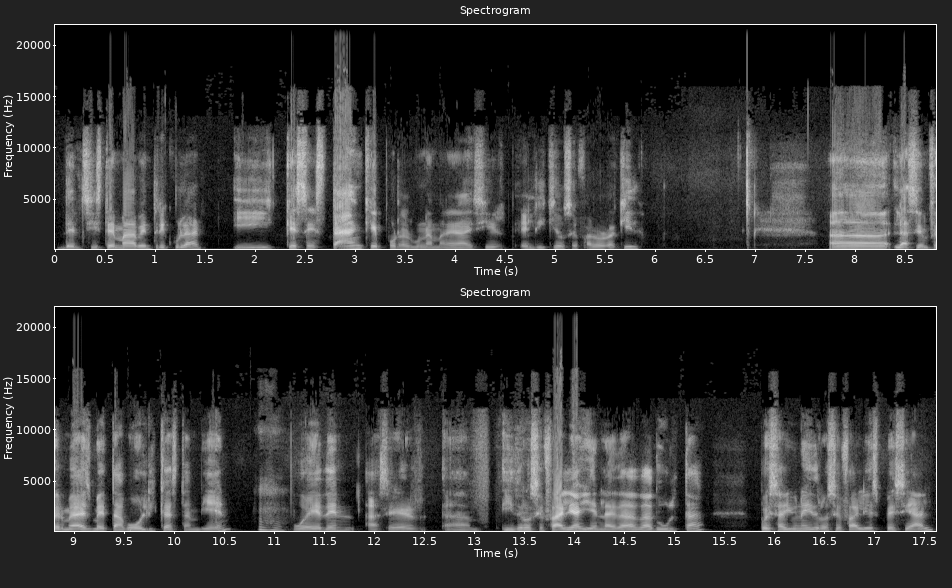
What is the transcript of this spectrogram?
del, sistema ventricular y que se estanque, por alguna manera decir, el líquido cefalorraquídeo. Ah, las enfermedades metabólicas también pueden hacer hidrocefalia y en la edad adulta pues hay una hidrocefalia especial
